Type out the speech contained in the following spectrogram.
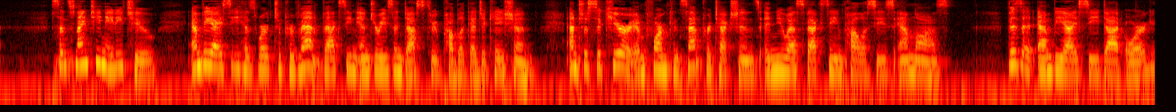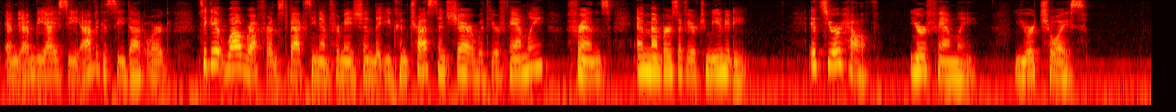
Since 1982, NVIC has worked to prevent vaccine injuries and deaths through public education and to secure informed consent protections in U.S. vaccine policies and laws. Visit NVIC.org and NVICadvocacy.org to get well referenced vaccine information that you can trust and share with your family friends, and members of your community. It's your health, your family, your choice.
